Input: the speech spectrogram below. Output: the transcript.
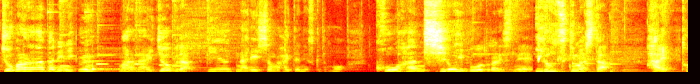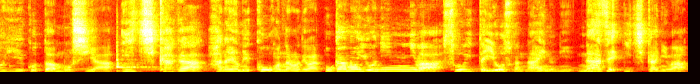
序盤あたりに、うん、まだ大丈夫だっていうレーションが入ったんですけども、後半白いボードがですね、色づきました。はい。ということはもしや、一花が花嫁候補なのでは、他の4人にはそういった要素がないのになぜ一花には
